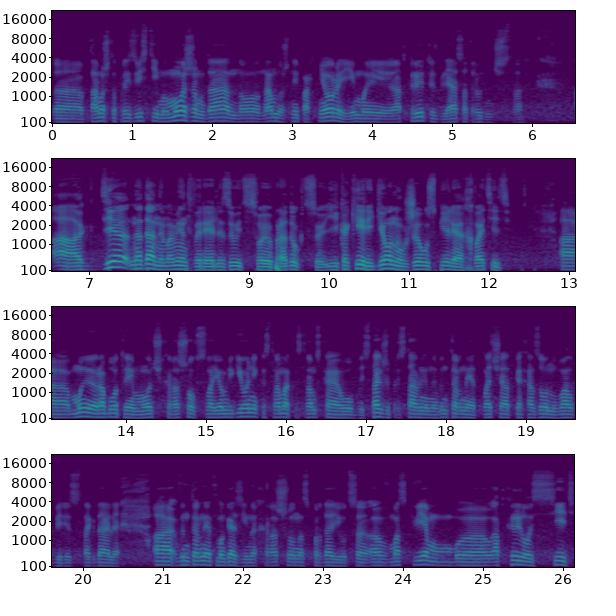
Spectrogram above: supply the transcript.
э, потому что произвести мы можем, да, но нам нужны партнеры, и мы открыты для сотрудничества. А где на данный момент вы реализуете свою продукцию и какие регионы уже успели охватить? А, Мы работаем очень хорошо в своем регионе, Кострома, Костромская область. Также представлены в интернет-площадках Ozon, Wildberries и так далее. А В интернет-магазинах хорошо у нас продаются. А В Москве открылась сеть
